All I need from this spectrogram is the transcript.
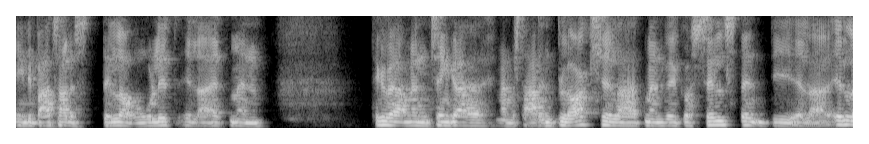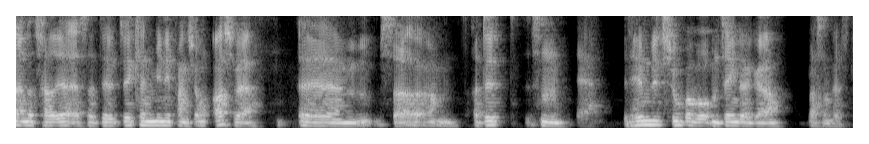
egentlig bare tager det stille og roligt, eller at man det kan være, at man tænker, at man vil starte en blog, eller at man vil gå selvstændig, eller et eller andet tredje. Altså, det, det kan mini-pension også være. Øhm, så, og det er sådan, ja, et hemmeligt supervåben ting, der gør hvad som helst.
